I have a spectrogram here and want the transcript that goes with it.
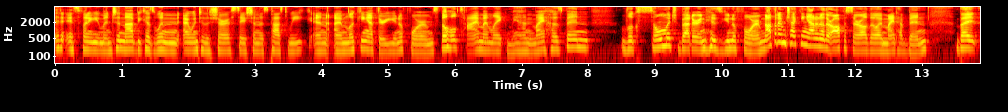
It's funny you mentioned that because when I went to the sheriff's station this past week and I'm looking at their uniforms, the whole time I'm like, man, my husband looks so much better in his uniform. Not that I'm checking out another officer, although I might have been, but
